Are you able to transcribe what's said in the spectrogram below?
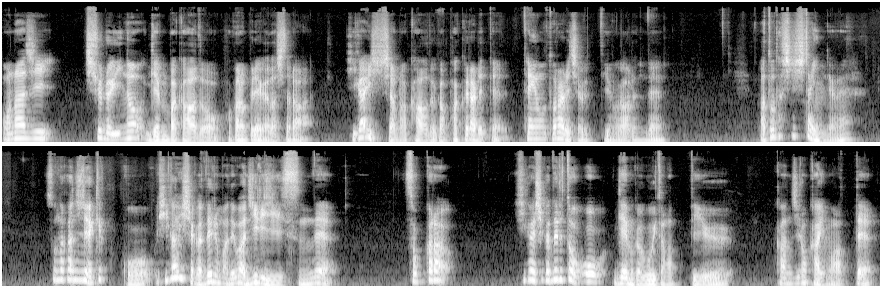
同じ種類の現場カードを他のプレイヤーが出したら、被害者のカードがパクられて点を取られちゃうっていうのがあるんで、後出ししたいんだよね。そんな感じで結構被害者が出るまではじりじり進んで、そっから被害者が出ると、お、ゲームが動いたなっていう感じの回もあって、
